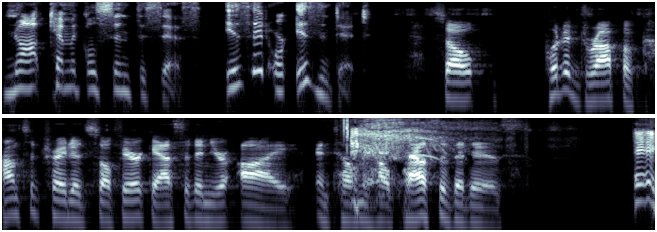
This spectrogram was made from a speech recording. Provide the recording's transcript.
not chemical synthesis. Is it or isn't it? So put a drop of concentrated sulfuric acid in your eye and tell me how passive it is. Amen.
